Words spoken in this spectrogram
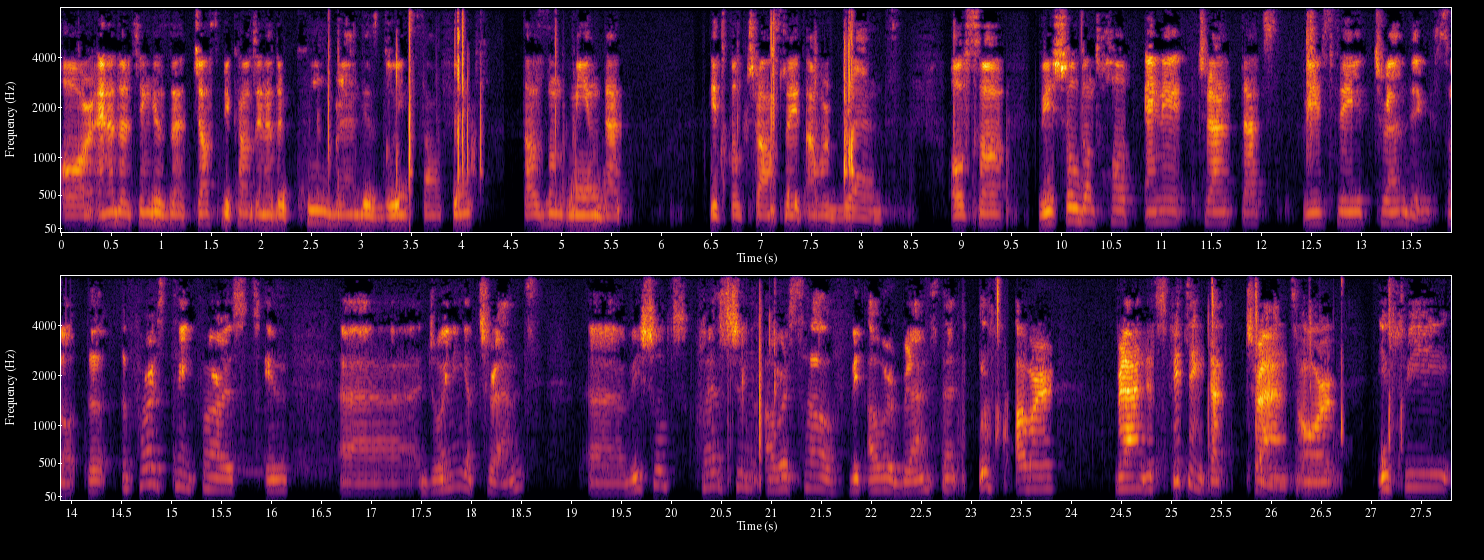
Or another thing is that just because another cool brand is doing something doesn't mean that it will translate our brand. Also, we shouldn't hope any trend that we see trending. So the, the first thing first in uh, joining a trend uh, we should question ourselves with our brands that if our brand is fitting that trend or if we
